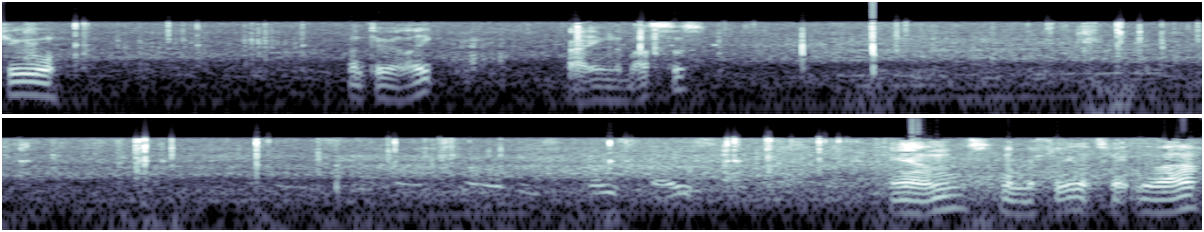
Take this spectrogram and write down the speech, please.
Two, what do I like? Riding the buses. And number three, let's make me laugh.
